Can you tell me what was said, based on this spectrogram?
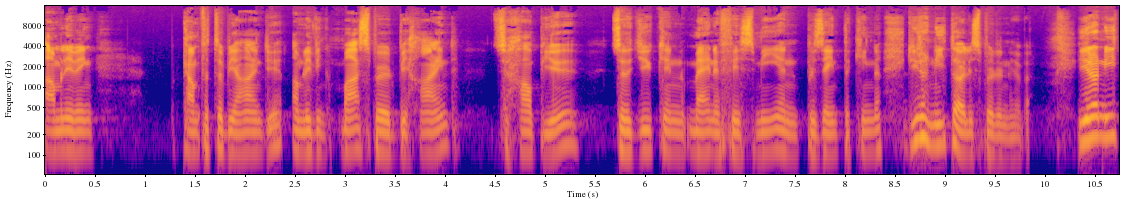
I'm leaving comforter behind you. I'm leaving my spirit behind to help you so that you can manifest me and present the kingdom. You don't need the Holy Spirit in heaven. You don't need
